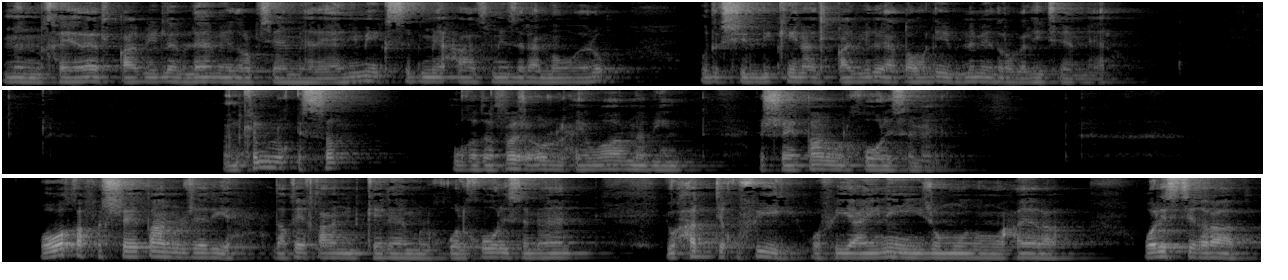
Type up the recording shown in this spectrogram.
من خيرات القبيلة بلا ما يضرب تمارة يعني ما يكسب ما يحرث ما يزرع ما والو. وداكشي اللي كاين عند القبيلة يعطوه ليه بلا ما يضرب عليه تمارة غنكملو القصة وغادي نرجعو للحوار ما بين الشيطان والخوري سمعان ووقف الشيطان الجريح دقيقة عن الكلام والخوري سمعان يحدق فيه وفي عينيه جمود وحيرة والاستغراب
